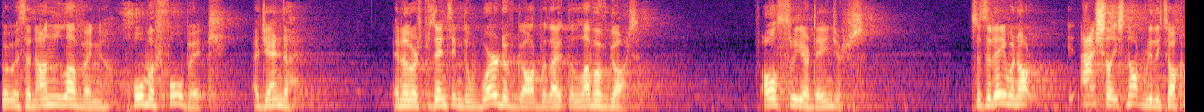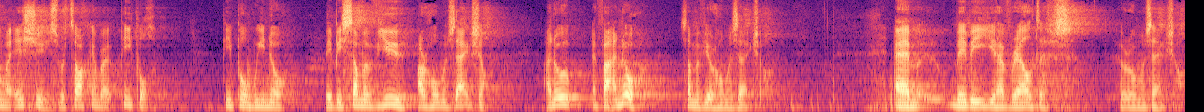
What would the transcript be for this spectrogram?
but with an unloving, homophobic agenda. In other words, presenting the Word of God without the love of God. All three are dangers. So today we're not, actually, it's not really talking about issues. We're talking about people. People we know. Maybe some of you are homosexual. I know, in fact, I know some of you are homosexual. Um, maybe you have relatives who are homosexual,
